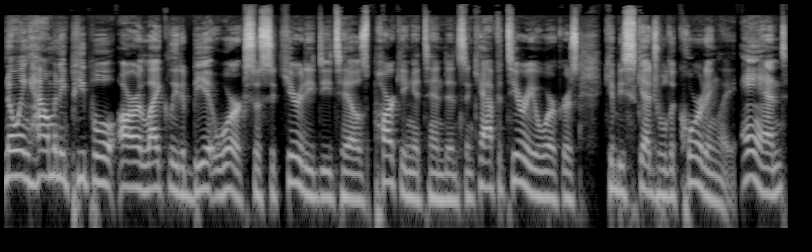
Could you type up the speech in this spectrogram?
knowing how many people are likely to be at work, so security details, parking attendants, and cafeteria workers can be scheduled accordingly. And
